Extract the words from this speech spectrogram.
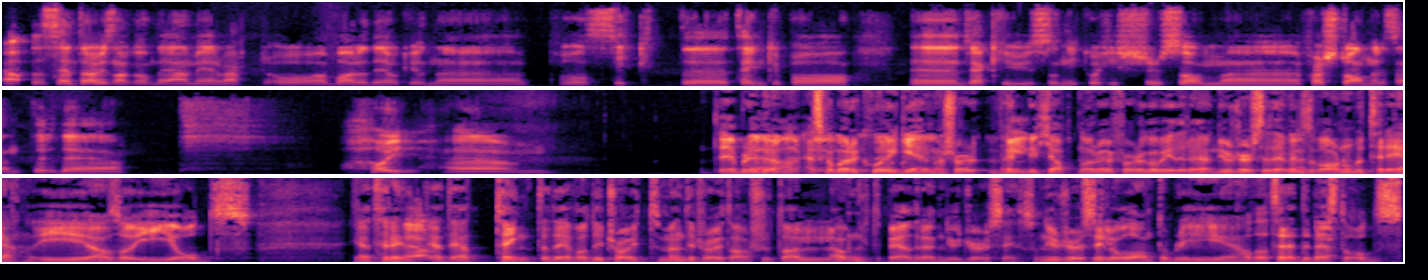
Ja, senter har vi snakka om, det er mer verdt. Og bare det å kunne på sikt tenke på Eh, Jack Hughes og Nico Hischer som første og andre senter, det Oi. Um, det blir bra. Jeg skal bare korrigere meg sjøl veldig kjapt når, før det går videre. New Jersey Devils var nummer tre i, altså i odds. Jeg, trent, ja. jeg, jeg, tenkte det var Detroit, men Detroit avslutta langt bedre enn New Jersey. Så New Jersey lå an til å bli, hadde tredje beste odds.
